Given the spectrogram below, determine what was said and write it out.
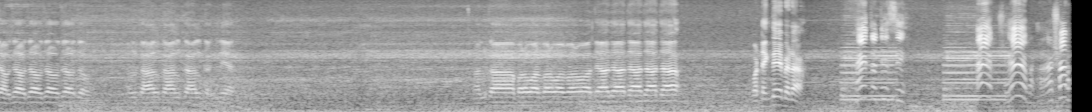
যাও যাও যাও যাও যাও যাও হালকা হালকা হালকা হালকা ক্লিয়ার হালকা বরাবর বরাবর বরাবর যা যা যা যা যা। ওভারটেক দে বেটা। এই তো দিছি। এই, এই বেটা, সর।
